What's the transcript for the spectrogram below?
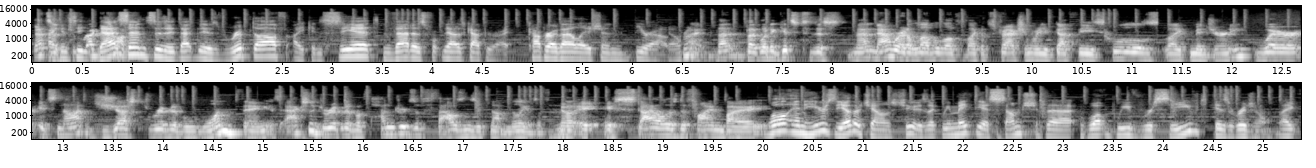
that's I can see that sentence is that is ripped off. I can see it. That is that is copyright. Copyright violation. You're out. Know? Right. That. But when it gets to this, now, now we're at a level of like abstraction where you've got these tools like Midjourney, where it's not just derivative of one thing. It's actually derivative of hundreds of thousands, if not millions. Of. You know, a, a style is defined by. Well, and here's the other challenge too: is like we make the assumption that what we've received is original. Like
